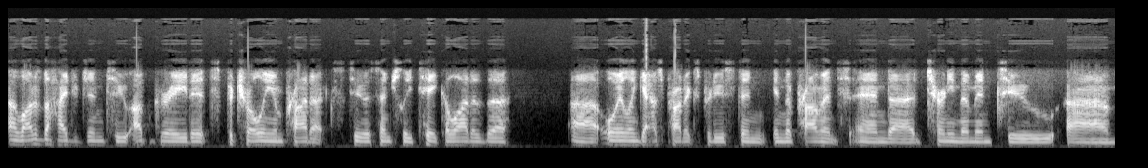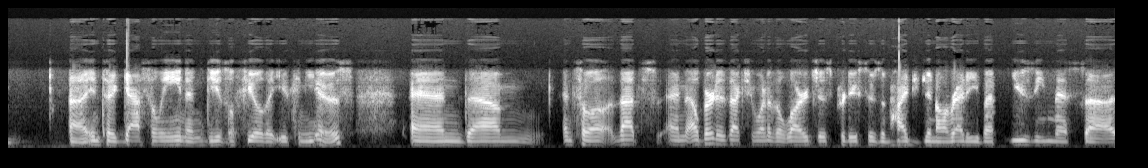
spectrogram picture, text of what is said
a lot of the hydrogen to upgrade its petroleum products to essentially take a lot of the uh, oil and gas products produced in, in the province and uh, turning them into um, uh, into gasoline and diesel fuel that you can use and um, and so that's and Alberta is actually one of the largest producers of hydrogen already, but using this uh,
